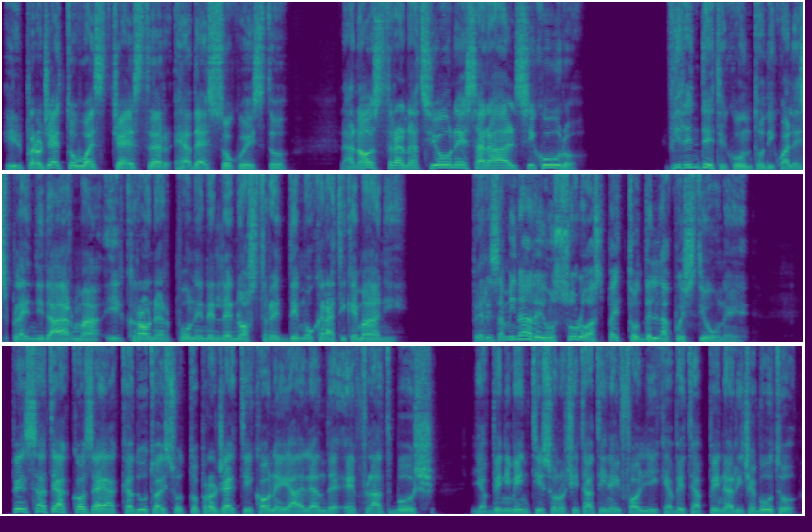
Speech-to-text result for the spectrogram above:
il progetto Westchester è adesso questo. La nostra nazione sarà al sicuro. Vi rendete conto di quale splendida arma il Croner pone nelle nostre democratiche mani? per esaminare un solo aspetto della questione. Pensate a cosa è accaduto ai sottoprogetti Coney Island e Flatbush. Gli avvenimenti sono citati nei fogli che avete appena ricevuto,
